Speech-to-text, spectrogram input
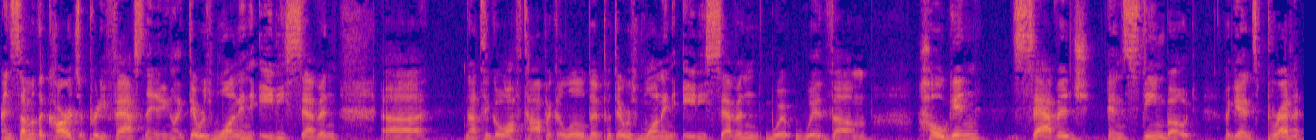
and some of the cards are pretty fascinating. Like there was one in '87. Uh, not to go off topic a little bit, but there was one in '87 with, with um, Hogan, Savage, and Steamboat against Bret,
